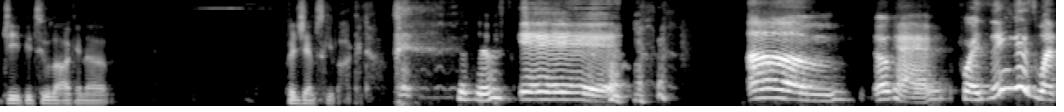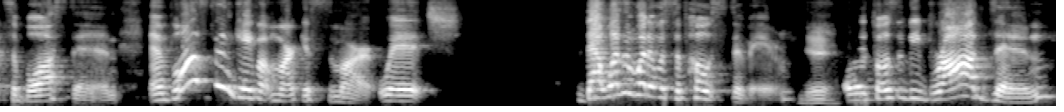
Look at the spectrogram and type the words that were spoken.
GP two locking up, Podziemski locking up. Podziemski. um. Okay. Porzingis went to Boston, and Boston gave up Marcus Smart, which that wasn't what it was supposed to be. Yeah. It was supposed to be Brogdon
